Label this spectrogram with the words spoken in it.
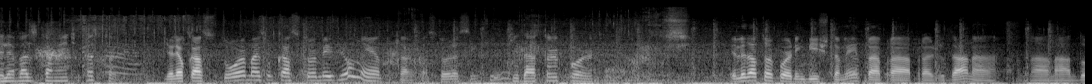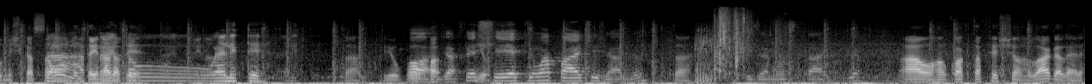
ele é basicamente o castor, ele é o castor, mas um castor meio violento, cara. Um castor assim que. que dá torpor. Ele dá torpor em bicho também pra, pra, pra ajudar na, na, na domesticação Tá, ou não tem nada a ver? o LT. Tá. Eu vou. Ó, pa- já eu- fechei aqui uma parte já, viu? Tá. Se quiser mostrar aqui, ó. Ah, o Hancock tá fechando lá, galera.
